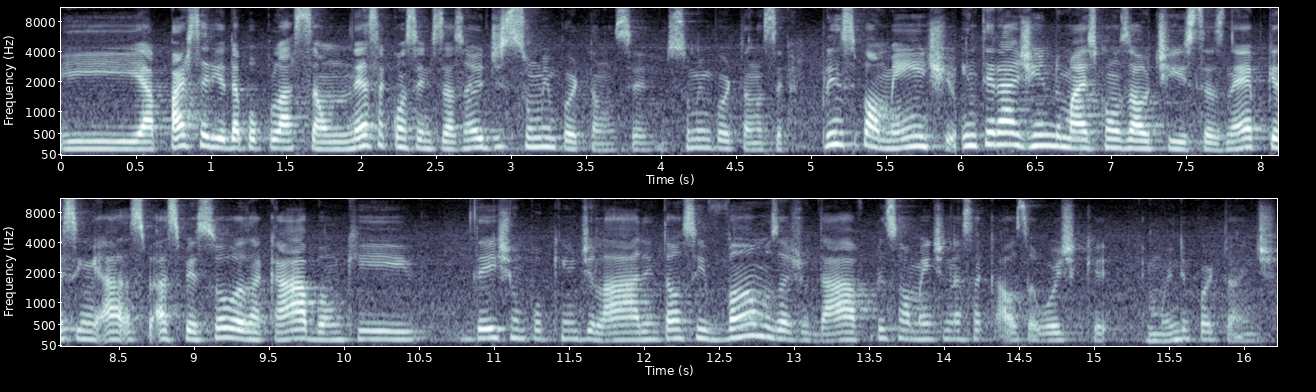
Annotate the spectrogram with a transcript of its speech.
E a parceria da população nessa conscientização é de suma importância, de suma importância, principalmente interagindo mais com os autistas, né? Porque assim, as, as pessoas acabam que deixa um pouquinho de lado. Então, assim, vamos ajudar, principalmente nessa causa hoje, que é muito importante.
